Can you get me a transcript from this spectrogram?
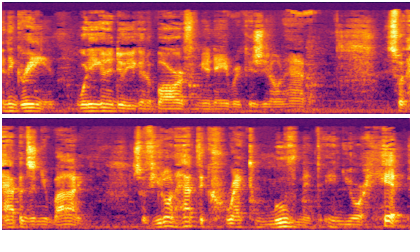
an ingredient, what are you going to do? You're going to borrow it from your neighbor because you don't have it. It's what happens in your body. So if you don't have the correct movement in your hip,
